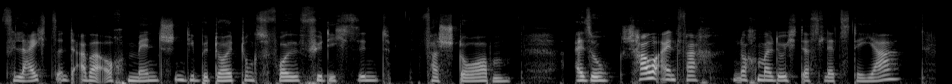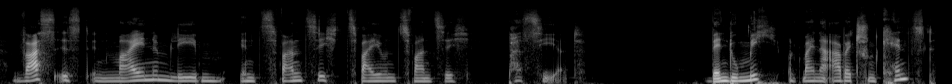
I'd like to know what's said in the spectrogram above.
Vielleicht sind aber auch Menschen, die bedeutungsvoll für dich sind, verstorben. Also schau einfach nochmal durch das letzte Jahr. Was ist in meinem Leben in 2022 passiert? Wenn du mich und meine Arbeit schon kennst,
